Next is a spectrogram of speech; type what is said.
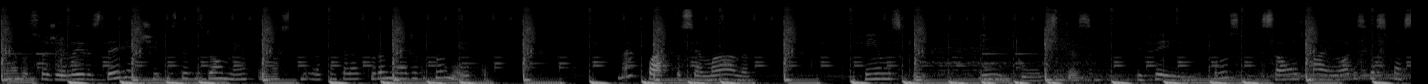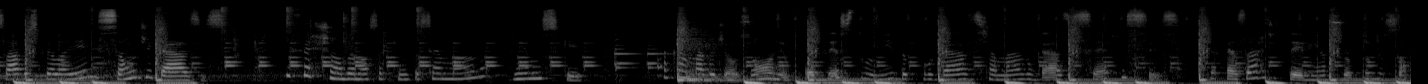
tendo as suas geleiras derretidas devido ao aumento da, nossa, da temperatura média do planeta. Na quarta semana, vimos que indústrias e veículos são os maiores responsáveis pela emissão de gases. Fechando a nossa quinta semana, vimos que a camada de ozônio é destruída por gases chamados gases CFCs, que apesar de terem a sua produção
